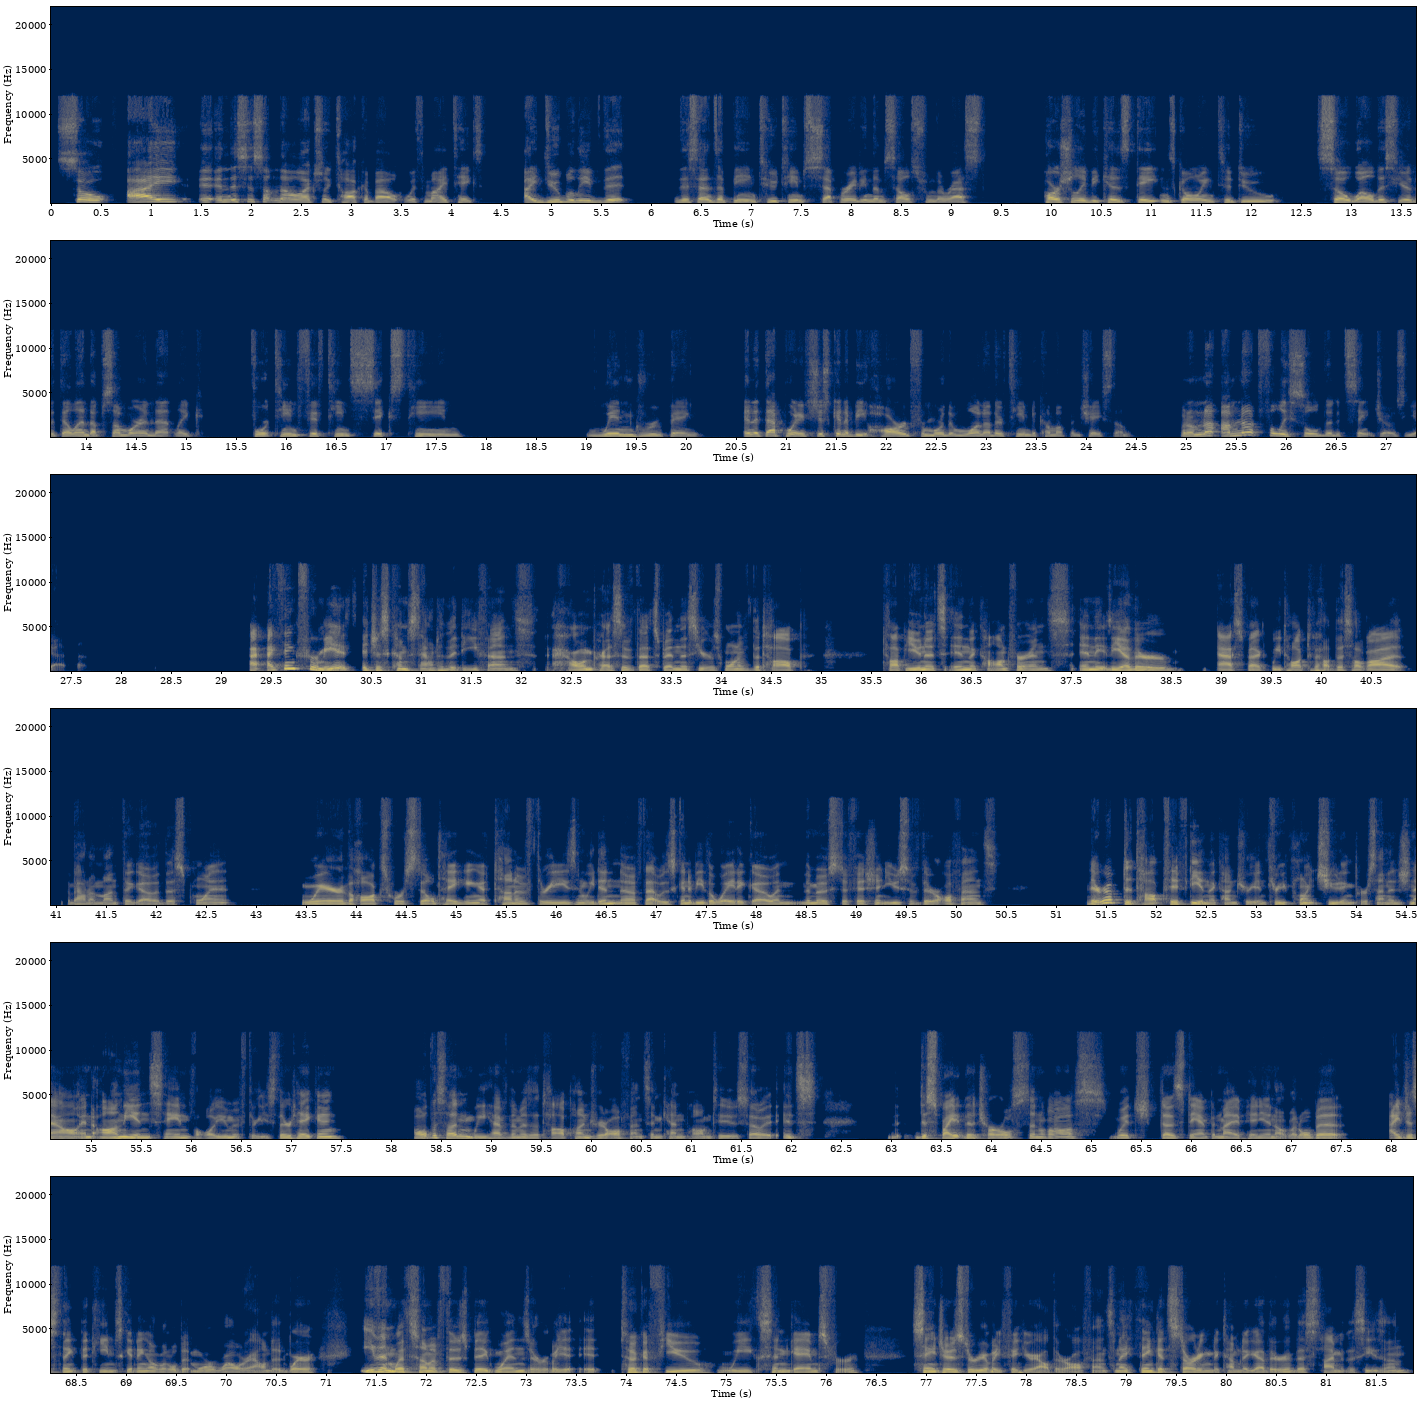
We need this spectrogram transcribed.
So I and this is something I'll actually talk about with my takes. I do believe that this ends up being two teams separating themselves from the rest partially because Dayton's going to do so well this year that they'll end up somewhere in that like 14, 15, 16 win grouping. And at that point, it's just going to be hard for more than one other team to come up and chase them. But I'm not I'm not fully sold that it's St. Joe's yet. I, I think for me, it, it just comes down to the defense. How impressive that's been this year is one of the top top units in the conference. And the, the other aspect, we talked about this a lot about a month ago at this point, where the Hawks were still taking a ton of threes, and we didn't know if that was going to be the way to go and the most efficient use of their offense. They're up to top 50 in the country in three point shooting percentage now. And on the insane volume of threes they're taking, all of a sudden we have them as a top 100 offense in KenPom, too. So it, it's despite the Charleston loss, which does dampen my opinion a little bit, I just think the team's getting a little bit more well rounded. Where even with some of those big wins early, it, it, took a few weeks and games for St. Joe's to really figure out their offense. And I think it's starting to come together this time of the season.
